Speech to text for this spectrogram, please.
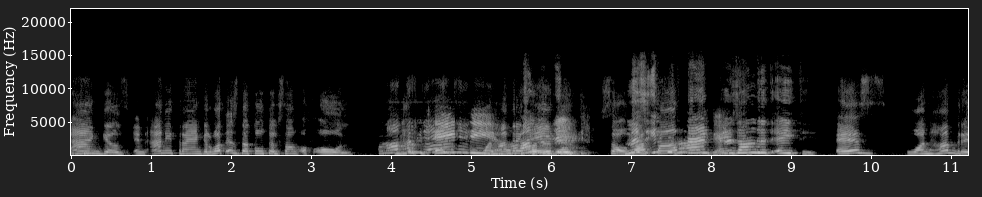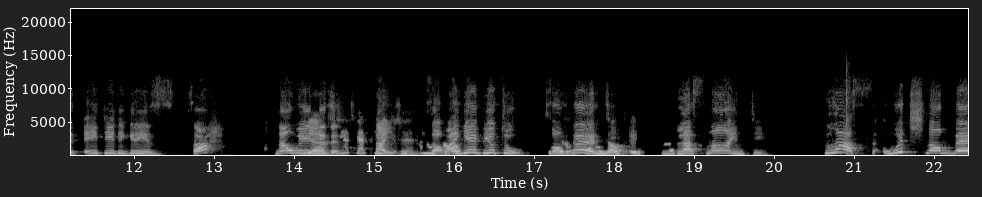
angles in any triangle, what is the total sum of all? 180. 180. So the Miss sum Ethan is 180. is 180 degrees. صح? Now we Yes. did it. Yes, yes, طيب. teacher. So I gave you two. So 30 Without eight. plus 90 plus which number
